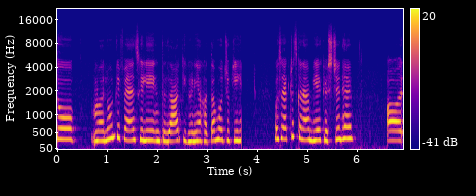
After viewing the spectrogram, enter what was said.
तो मलून के फैंस के लिए इंतज़ार की घड़ियाँ ख़त्म हो चुकी हैं। उस एक्ट्रेस का नाम लिया क्रिश्चियन है। और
